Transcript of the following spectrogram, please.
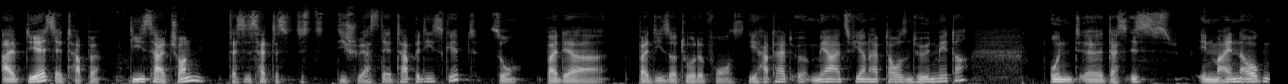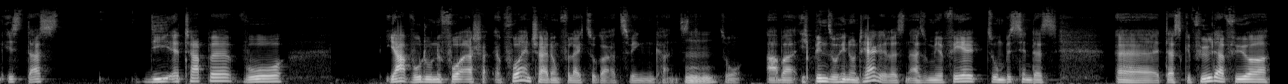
Alpe d'Huez-Etappe, die ist halt schon, das ist halt das, das, die schwerste Etappe, die es gibt, so bei der, bei dieser Tour de France. Die hat halt mehr als 4.500 Höhenmeter und äh, das ist, in meinen Augen ist das die Etappe, wo ja, wo du eine Vorentscheidung vielleicht sogar erzwingen kannst. Mhm. So, aber ich bin so hin und her gerissen. Also mir fehlt so ein bisschen das, äh, das Gefühl dafür.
